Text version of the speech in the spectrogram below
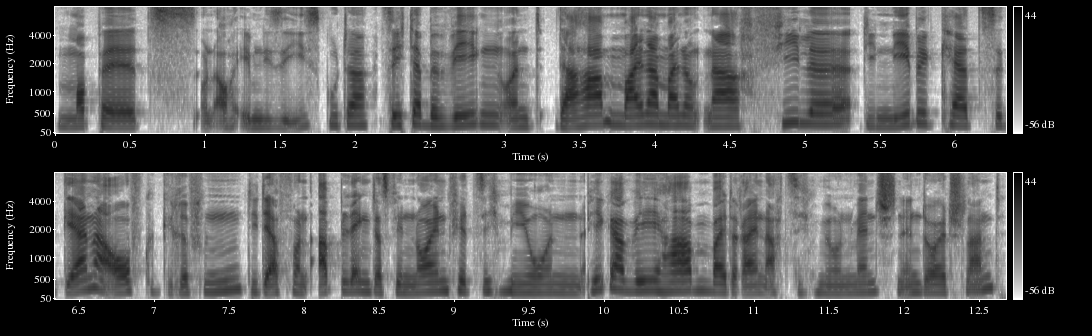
Mopeds und auch eben diese E-Scooter sich da bewegen. Und da haben meiner Meinung nach viele die Nebelkerze gerne aufgegriffen, die davon ablenkt, dass wir 49 Millionen Pkw haben bei 83 Millionen Menschen in Deutschland,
